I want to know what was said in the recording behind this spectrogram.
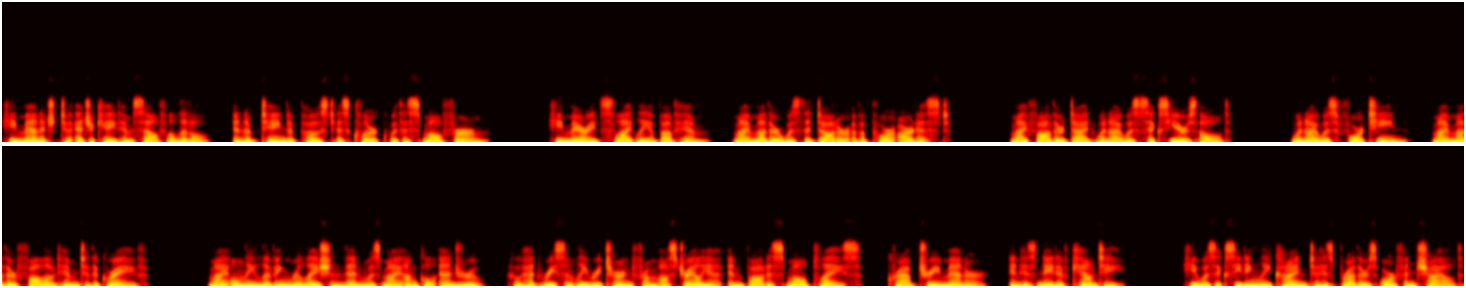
He managed to educate himself a little, and obtained a post as clerk with a small firm. He married slightly above him, my mother was the daughter of a poor artist. My father died when I was six years old. When I was fourteen, my mother followed him to the grave. My only living relation then was my uncle Andrew, who had recently returned from Australia and bought a small place, Crabtree Manor, in his native county. He was exceedingly kind to his brother's orphan child,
